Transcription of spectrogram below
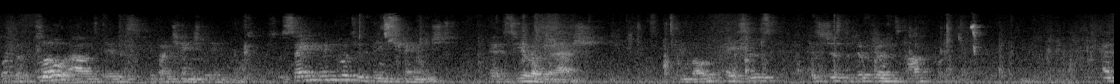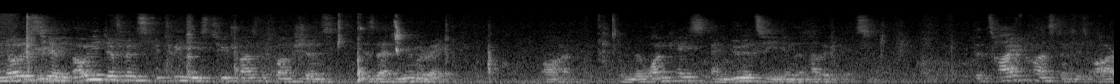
what the flow out is if I change the input. So same input is being changed, at zero dash, in both cases. It's just a different output. And notice here, the only difference between these two transfer functions is that numerator, r, in the one case, and unity in the other case. The time constant is Ra,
